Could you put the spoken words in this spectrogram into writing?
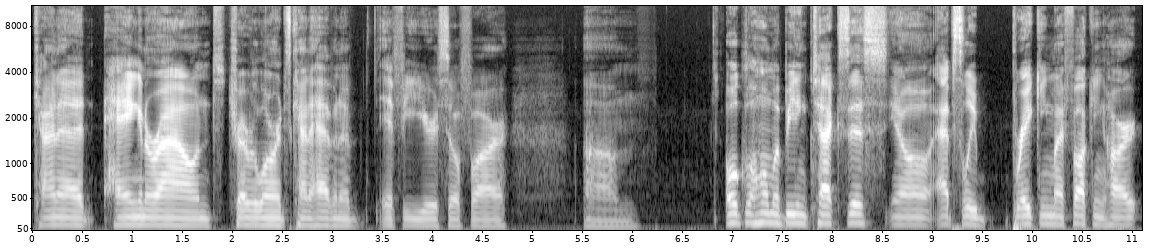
kind of hanging around. Trevor Lawrence kind of having a iffy year so far. Um, Oklahoma beating Texas, you know, absolutely breaking my fucking heart.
